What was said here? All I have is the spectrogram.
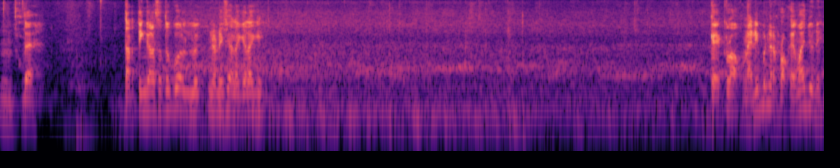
Hmm, dah. Tertinggal satu gol Indonesia lagi-lagi. Kayak clock. Nah ini bener clock yang maju nih.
